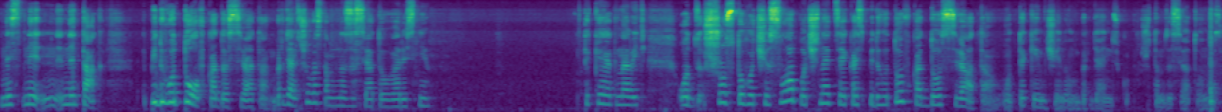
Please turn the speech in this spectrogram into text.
не, не, не, так. Підготовка до свята. Бердян, що у вас там за свято у вересні? Таке, як навіть от 6 числа почнеться якась підготовка до свята. От таким чином в Бердянську. Що там за свято у нас?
